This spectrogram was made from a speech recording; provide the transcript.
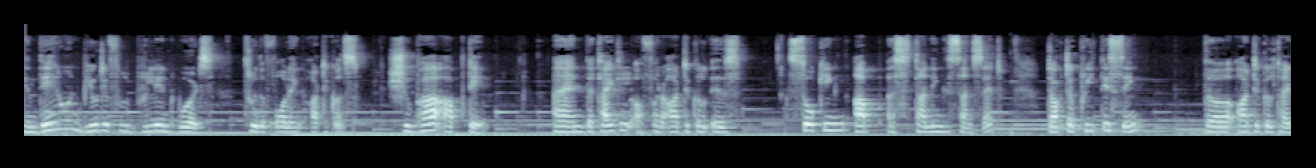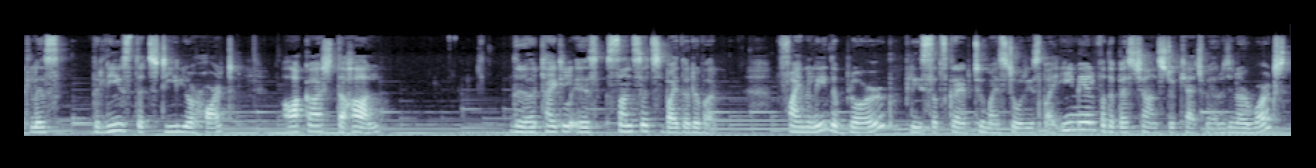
in their own beautiful, brilliant words through the following articles. Shubha Apte, and the title of her article is Soaking Up a Stunning Sunset. Dr. Preeti Singh, the article title is The Leaves That Steal Your Heart. Akash Dahal. The title is Sunsets by the River. Finally, the blurb please subscribe to my stories by email for the best chance to catch my original works.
